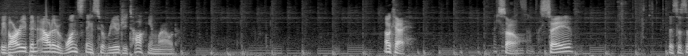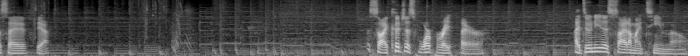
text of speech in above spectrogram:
We've already been outed once thanks to Ryuji talking loud. Okay. So, save. This is the save, yeah. So I could just warp right there. I do need a side on my team, though.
